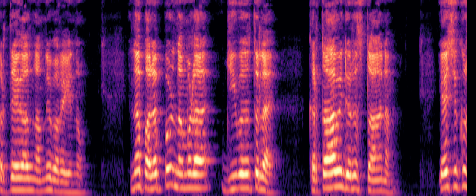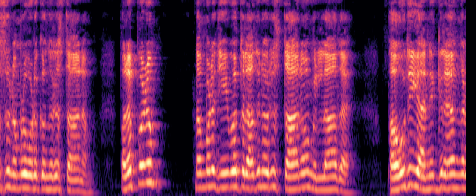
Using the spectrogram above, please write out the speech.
പ്രത്യേകം നന്ദി പറയുന്നു. എന്നാൽ പലപ്പോഴും നമ്മുടെ ജീവിതത്തിൽ കർത്താവിന്റെ ഒരു സ്ഥാനം യേശുക്രിസ്തു നമ്മൾ കൊടുക്കുന്നൊരു സ്ഥാനം പലപ്പോഴും നമ്മുടെ ജീവിതത്തിൽ അതിനൊരു സ്ഥാനവും ഇല്ലാതെ ഭൗതിക അനുഗ്രഹങ്ങൾ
